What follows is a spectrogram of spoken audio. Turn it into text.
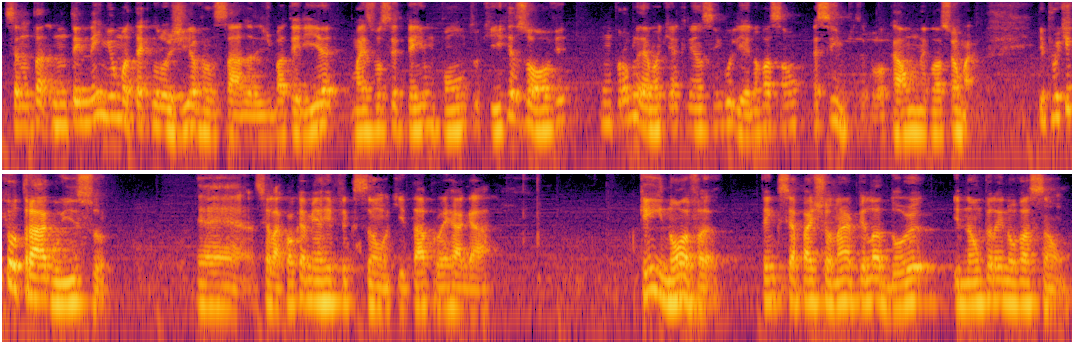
você não, tá, não tem nenhuma tecnologia avançada de bateria, mas você tem um ponto que resolve um problema que a criança engolir. A inovação é simples, é colocar um negócio ao mar. E por que, que eu trago isso? É, sei lá, qual que é a minha reflexão aqui, tá, para o RH? Quem inova tem que se apaixonar pela dor e não pela inovação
